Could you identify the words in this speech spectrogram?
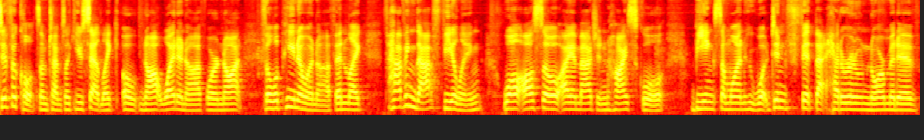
difficult sometimes like you said like oh not white enough or not filipino enough and like having that feeling while also i imagine in high school being someone who what didn't fit that heteronormative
